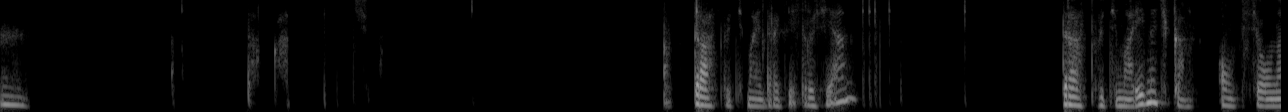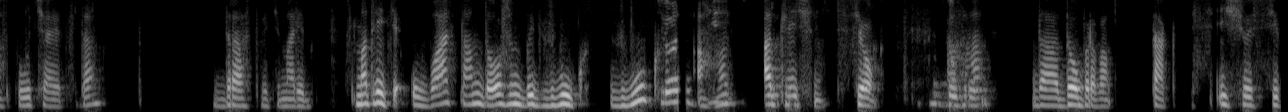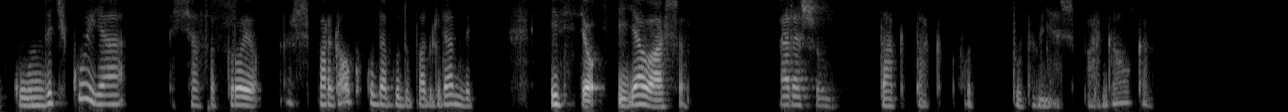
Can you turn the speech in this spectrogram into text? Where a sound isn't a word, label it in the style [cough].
М. Так, отлично. Здравствуйте, мои дорогие друзья. Здравствуйте, Мариночка. О, все у нас получается, да? Здравствуйте, Марин. Смотрите, у вас там должен быть звук. Звук? Все Ага, здесь. отлично, все. Доброго. Ага, да, доброго. Так, еще секундочку, я сейчас открою шпаргалку, куда буду подглядывать, и все, и я ваша. Хорошо. Так, так, вот тут у меня шпаргалка.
